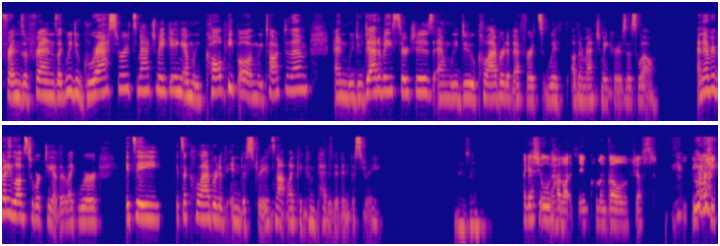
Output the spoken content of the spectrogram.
friends of friends. Like we do grassroots matchmaking and we call people and we talk to them and we do database searches and we do collaborative efforts with other matchmakers as well. And everybody loves to work together. Like we're it's a it's a collaborative industry. It's not like a competitive industry. Amazing. I guess you all have like the same common goal of just yeah, right.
